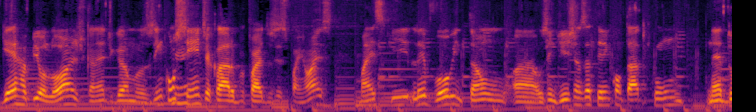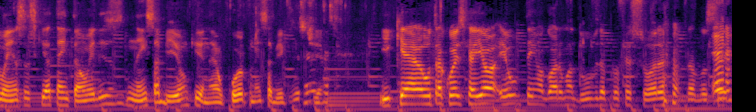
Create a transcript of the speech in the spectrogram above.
guerra biológica, né, digamos, inconsciente, é claro, por parte dos espanhóis, mas que levou então uh, os indígenas a terem contato com né, doenças que até então eles nem sabiam que, né, o corpo nem sabia que existia. E que é outra coisa que aí ó, eu tenho agora uma dúvida, professora, para você,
